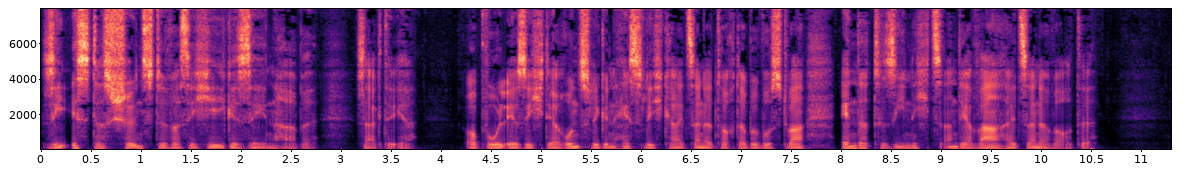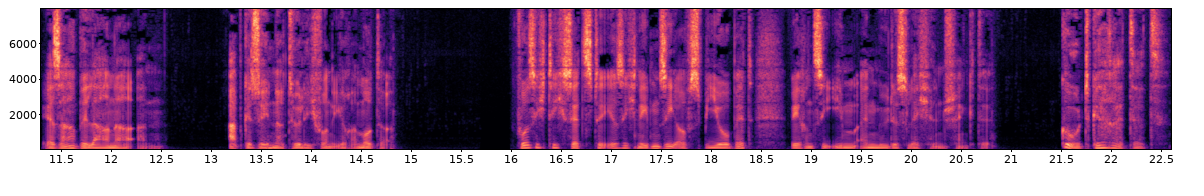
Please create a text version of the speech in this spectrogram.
Sie ist das Schönste, was ich je gesehen habe, sagte er. Obwohl er sich der runzligen Hässlichkeit seiner Tochter bewusst war, änderte sie nichts an der Wahrheit seiner Worte. Er sah Belana an, abgesehen natürlich von ihrer Mutter. Vorsichtig setzte er sich neben sie aufs Biobett, während sie ihm ein müdes Lächeln schenkte. Gut gerettet,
